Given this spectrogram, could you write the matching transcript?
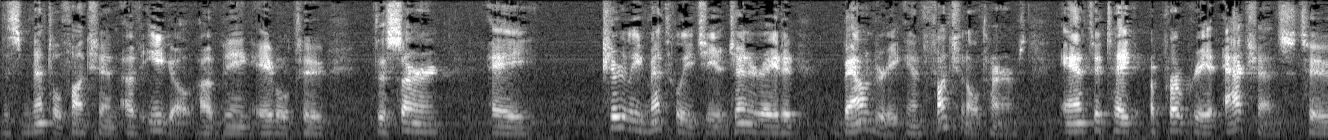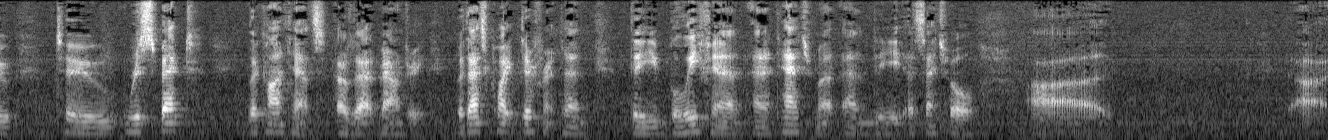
this mental function of ego, of being able to discern a purely mentally generated boundary in functional terms and to take appropriate actions to, to respect the contents of that boundary. But that's quite different than the belief in an attachment and the essential uh, uh,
